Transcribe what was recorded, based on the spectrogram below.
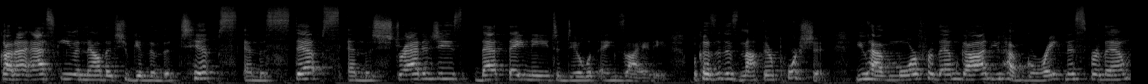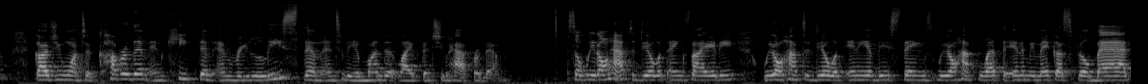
God, I ask even now that you give them the tips and the steps and the strategies that they need to deal with anxiety because it is not their portion. You have more for them, God. You have greatness for them. God, you want to cover them and keep them and release them into the abundant life that you have for them. So we don't have to deal with anxiety. We don't have to deal with any of these things. We don't have to let the enemy make us feel bad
